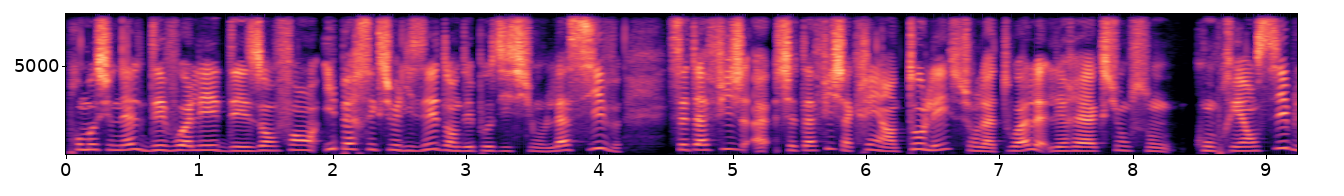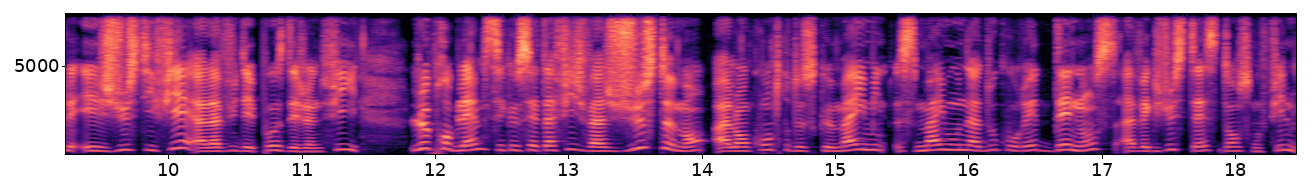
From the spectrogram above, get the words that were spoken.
promotionnelle dévoilait des enfants hypersexualisés dans des positions lascives. Cette affiche a créé un tollé sur la toile. Les réactions sont compréhensibles et justifiées à la vue des poses des jeunes filles. Le problème, c'est que cette affiche va justement à l'encontre de ce que Maïmouna Doucouré dénonce avec justesse dans son film,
